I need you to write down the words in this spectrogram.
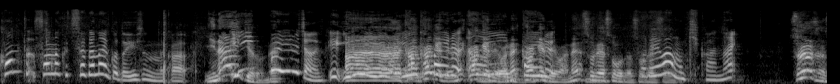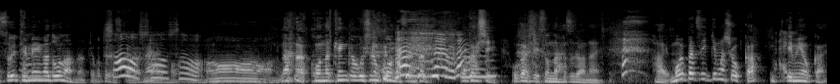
こんそんな口さかないこと言う人なんかいないけどねいっぱいいるじゃないですか。いるいるかいっぱいね、いっぱいいる影ではね、そりゃそうだ、それはもう聞かない。それはそういうてめえがどうなんだってことですからね。そうそうそうああ、なんかこんな喧嘩腰のコーナーおかしい、おかしい、そんなはずではない。はい、もう一発いきましょうか。行ってみようか。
